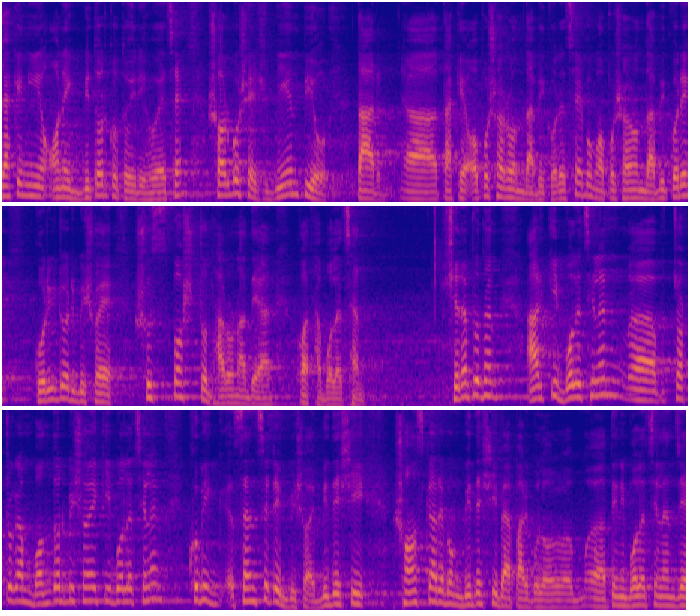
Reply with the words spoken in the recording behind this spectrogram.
যাকে নিয়ে অনেক বিতর্ক তৈরি হয়েছে। সর্বশেষ বিএনপিও তার তাকে অপসারণ দাবি করেছে এবং অপসারণ দাবি করে করিডোর বিষয়ে সুস্পষ্ট ধারণা দেওয়ার কথা বলেছেন। সেনাপ্রধান, আর কি বলেছিলেন চট্টগ্রাম বন্দর বিষয়ে কি বলেছিলেন? খুবই সেন্সিটিভ বিষয়, বিদেশি সংস্কার এবং বিদেশি ব্যাপারগুলো। তিনি বলেছিলেন যে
